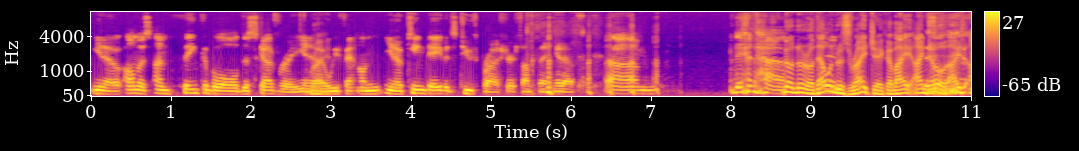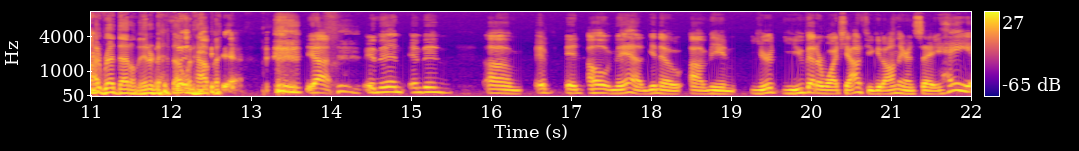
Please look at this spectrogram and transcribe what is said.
you know, almost unthinkable discovery, you know, right. we found, you know, King David's toothbrush or something, you know, um, then uh, no, no, no. That then, one was right, Jacob. I, I know. I, I read that on the internet. That one happened. yeah. yeah, and then and then um, if and oh man, you know, I mean, you're you better watch out if you get on there and say, "Hey,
